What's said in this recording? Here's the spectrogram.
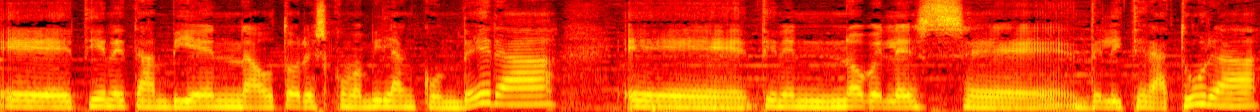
Eh, tiene también autores como Milan Kundera, tienen noveles de literatura,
